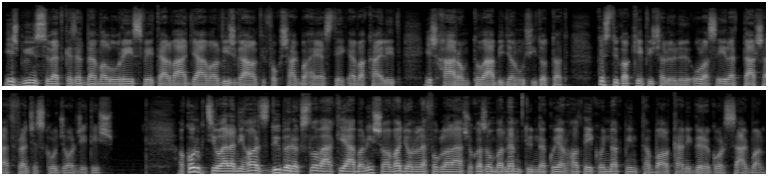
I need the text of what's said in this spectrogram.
és bűnszövetkezetben való részvétel vágyával vizsgálati fogságba helyezték Eva Kailit és három további gyanúsítottat, köztük a képviselőnő olasz élettársát Francesco Giorgit is. A korrupció elleni harc dübörög Szlovákiában is, a vagyonlefoglalások azonban nem tűnnek olyan hatékonynak, mint a balkáni Görögországban.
